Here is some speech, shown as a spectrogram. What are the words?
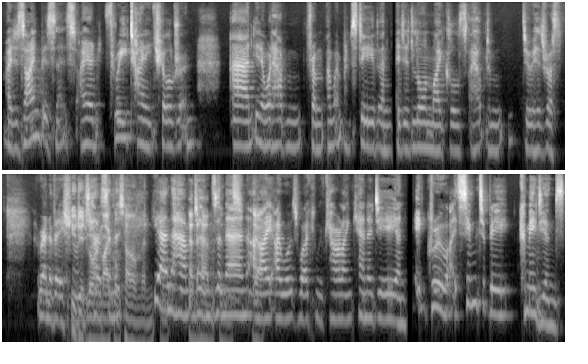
my design business. I had three tiny children. And you know what happened from I went from Steve and I did Lorne Michaels. I helped him do his rest, renovation. You did Lorne Michaels' home and yeah, and the Hamptons, and, the Hamptons. and then yeah. and I, I, was working with Caroline Kennedy, and it grew. It seemed to be comedians:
